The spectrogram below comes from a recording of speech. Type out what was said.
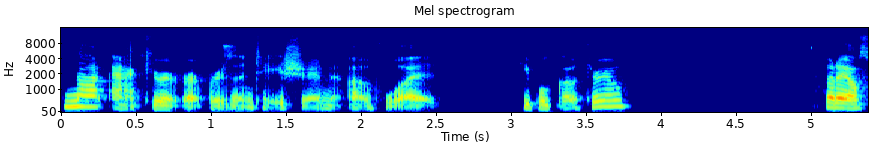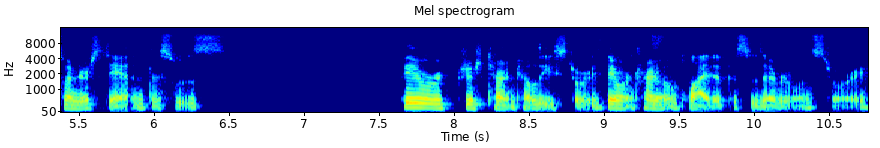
not accurate representation of what people go through. But I also understand this was they were just trying to tell these stories. They weren't trying to imply that this was everyone's story.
